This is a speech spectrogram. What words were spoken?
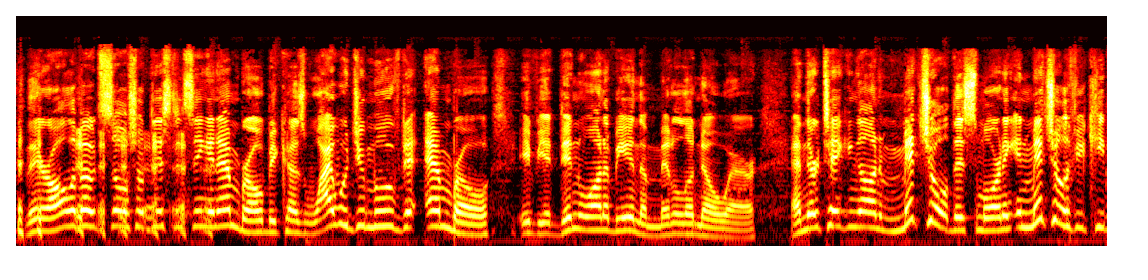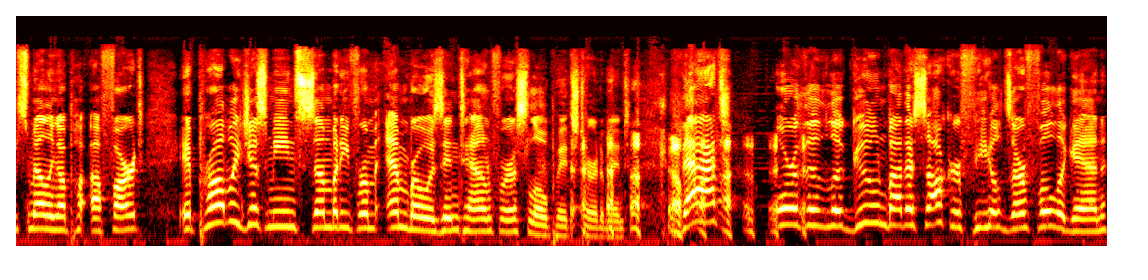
They're all about social distancing in Embro because why would you move to Embro if you didn't want to be in the middle of nowhere? And they're taking on Mitchell this morning. And Mitchell, if you keep smelling a, fart, it probably just means somebody from Embro is in town for a slow pitch tournament. that or the lagoon by the soccer fields are full again.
